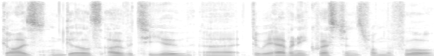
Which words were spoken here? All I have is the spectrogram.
guys and girls, over to you. Uh, do we have any questions from the floor?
